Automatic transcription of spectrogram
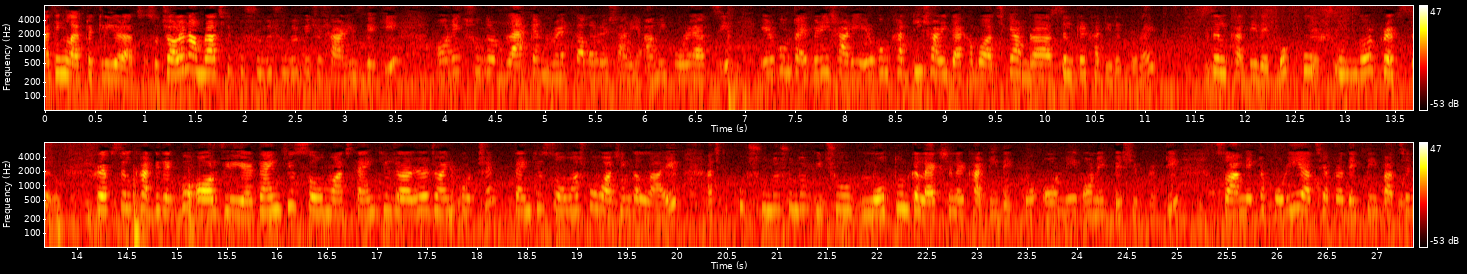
আই থিঙ্ক লাইফটা ক্লিয়ার আছে। সো চলেন আমরা আজকে খুব সুন্দর সুন্দর কিছু শাড়িজ দেখি। অনেক সুন্দর ব্ল্যাক অ্যান্ড রেড কালারের শাড়ি আমি পরে আছি। এরকম টাইপেরই শাড়ি, এরকম খাদ্দি শাড়ি দেখাবো আজকে। আমরা সিল্কের খাদ্দি দেখব রাইট সিল্ক খাদ্দি দেখব, খুব সুন্দর crepe silk. Crepe silk khadi দেখব all clear thank you so much thank you যারা যারা জয়েন করছেন। Thank you so much for watching the live আজকে খুব সুন্দর সুন্দর কিছু নতুন কালেকশনের খাদ্দি দেখব, অনেক অনেক বেশি প্রিটি সো আমি একটা পরেই আছি, আপনারা দেখতেই পাচ্ছেন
